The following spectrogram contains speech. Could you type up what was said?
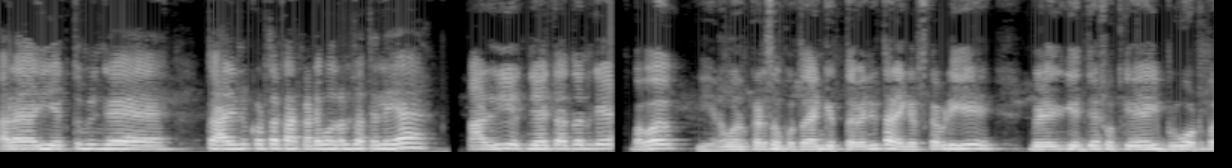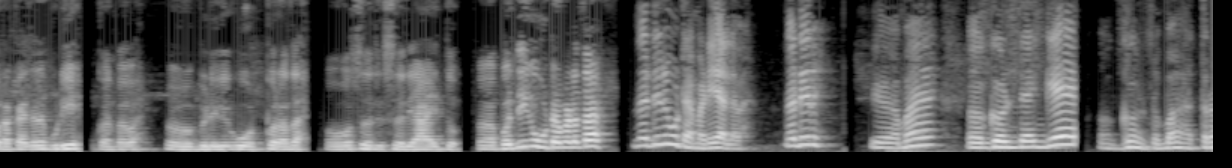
ಅಲ್ಲ ಎತ್ತು ಹಿಂಗೆ ತಾಳಿನೂ ಕೊಡ್ತಾ ಕರ್ಕೊಂಡೆ ಹೋದ್ರಲ್ಲಿ ಜೊತೆಲೆಯೇ? ಅದು ಯಜ್ಞ ಆಯ್ತಾ ನನಗೆ ಬಾಬಾ ಏನೋ ಒಂದ್ ಕಡೆ ಸ್ವಲ್ಪ ಹಂಗಿರ್ತವೆ ನೀವು ತಲೆಗೆಡ್ಸ್ಕೊಬಿಡಿ ಬೆಳಿಗ್ಗೆ ಎದ್ದೆ ಸೊತ್ತಿಗೆ ಇಬ್ರು ಓಟ್ ಬರಕಾಯ್ತದೆ ಬಿಡಿ. ಬಾಬಾ ಬೆಳಿಗ್ಗೆ ಓಟ್ ಬರೋದ. ಹ್ಞೂ ಸರಿ ಸರಿ ಆಯ್ತು. ಬನ್ನಿಗೆ ಊಟ ಮಾಡದ? ನಡೀರಿ ಊಟ ಮಾಡಿ ಅಲ್ವಾ ನಡೀರಿ. ಗಂಡಂಗೆ ಗಂಡು ಮಾತ್ರ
